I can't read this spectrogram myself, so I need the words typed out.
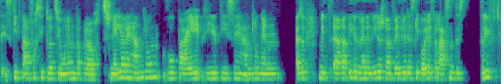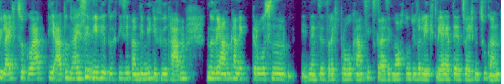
es gibt einfach Situationen, da braucht es schnellere Handlung, wobei wir diese Handlungen, also mit äh, hat irgendwann einen Widerstand, wenn wir das Gebäude verlassen, das trifft vielleicht sogar die Art und Weise, wie wir durch diese Pandemie geführt haben. Nur wir haben keine großen, ich nenne es jetzt recht provokant, Sitzkreise gemacht und überlegt, wer hätte jetzt welchen Zugang,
